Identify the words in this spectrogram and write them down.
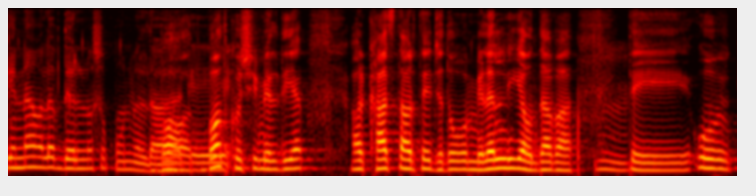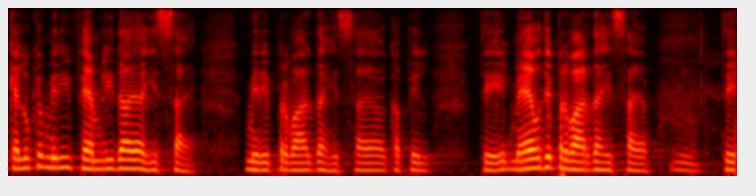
ਕਿੰਨਾ ਮਤਲਬ ਦਿਲ ਨੂੰ ਸਕੂਨ ਮਿਲਦਾ ਬਹੁਤ ਕਿ ਬਹੁਤ ਖੁਸ਼ੀ ਮਿਲਦੀ ਹੈ। ਔਰ ਖਾਸ ਤੌਰ ਤੇ ਜਦੋਂ ਉਹ ਮਿਲਣ ਲਈ ਆਉਂਦਾ ਵਾ ਤੇ ਉਹ ਕਹਿ ਲਓ ਕਿ ਮੇਰੀ ਫੈਮਿਲੀ ਦਾ ਹਿੱਸਾ ਹੈ ਮੇਰੇ ਪਰਿਵਾਰ ਦਾ ਹਿੱਸਾ ਆ ਕਪਿਲ ਤੇ ਮੈਂ ਉਹਦੇ ਪਰਿਵਾਰ ਦਾ ਹਿੱਸਾ ਆ। ਤੇ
